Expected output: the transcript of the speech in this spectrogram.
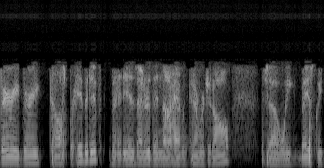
very, very cost prohibitive, but it is better than not having coverage at all. So we basically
